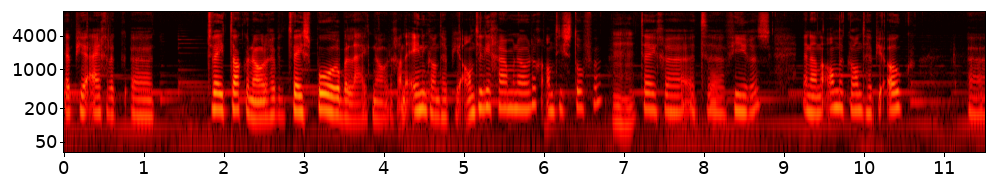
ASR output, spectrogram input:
heb je eigenlijk uh, twee takken nodig. Heb je twee sporenbeleid nodig. Aan de ene kant heb je antilichamen nodig, antistoffen mm-hmm. tegen het uh, virus. En aan de andere kant heb je ook uh,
